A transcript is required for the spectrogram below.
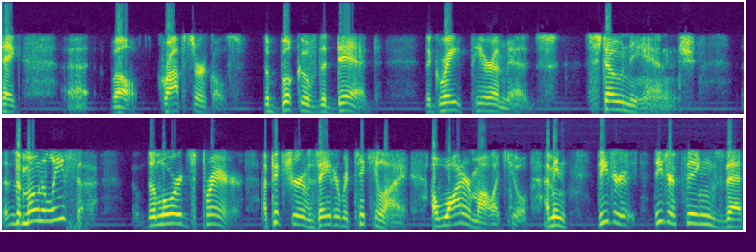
take, uh, well, crop circles, the Book of the Dead, the Great Pyramids, Stonehenge, the Mona Lisa, the Lord's Prayer, a picture of Zeta Reticuli, a water molecule. I mean, these are these are things that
